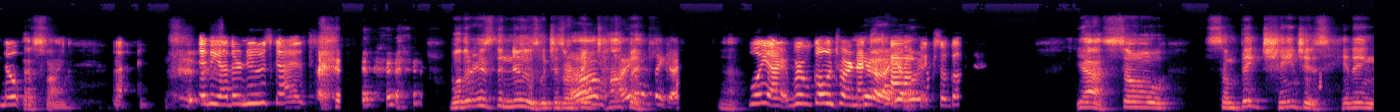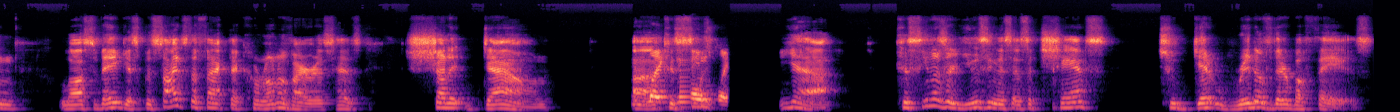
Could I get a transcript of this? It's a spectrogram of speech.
Nope. That's fine. Any other news, guys? Well, there is the news, which is our Um, big I topic. don't think I. Well, yeah, we're going to our next Yeah, yeah, topic. so go. Yeah, so some big changes hitting Las Vegas, besides the fact that coronavirus has shut it down. Uh, like casi- most places. yeah, casinos are using this as a chance to get rid of their buffets.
